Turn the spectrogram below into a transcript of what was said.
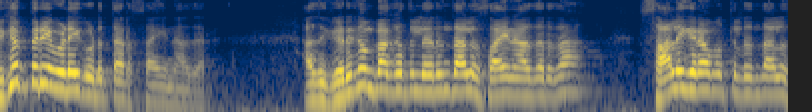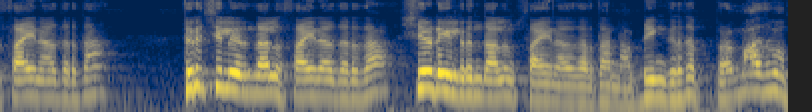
மிகப்பெரிய விடை கொடுத்தார் சாய்நாதர். அது கருகம்பாக்கத்தில் இருந்தாலும் சாய்நாதர் தான் சாலிகிராமத்தில் இருந்தாலும் சாய்நாதர் தான் திருச்சியில் இருந்தாலும் சாய்நாதர் தான் ஷீரடியில் இருந்தாலும் சாய்நாதர் தான் அப்படிங்கிறத பிரமாதமாக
